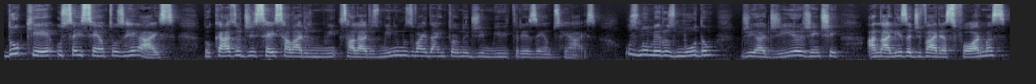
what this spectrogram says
do que os 600 reais. No caso de seis salários, salários mínimos, vai dar em torno de 1.300 reais. Os números mudam dia a dia, a gente analisa de várias formas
